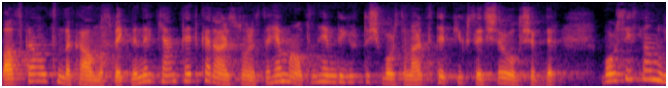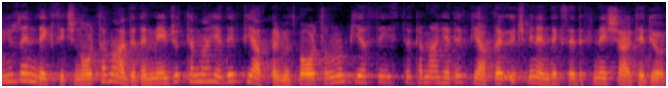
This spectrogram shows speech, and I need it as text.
baskı altında kalması beklenirken FED kararı sonrası hem altın hem de yurt dışı borsalarda tepki yükselişleri oluşabilir. Borsa İstanbul 100 endeksi için orta vadede mevcut temel hedef fiyatlarımız ve ortalama piyasa hisse temel hedef fiyatları 3000 endeks hedefine işaret ediyor.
